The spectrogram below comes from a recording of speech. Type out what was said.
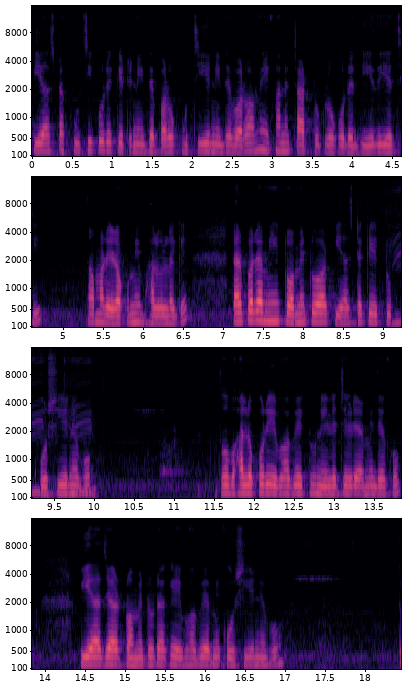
পেঁয়াজটা কুচি করে কেটে নিতে পারো, কুচিয়ে নিতে পারো। আমি এখানে চার টুকরো করে দিয়ে দিয়েছি, তো আমার এরকমই ভালো লাগে। তারপরে আমি টমেটো আর পেঁয়াজটাকে একটু কষিয়ে নেব। তো ভালো করে এভাবে একটু নেড়ে চেড়ে আমি দেখো, পেঁয়াজ আর টমেটোটাকে এভাবে আমি কষিয়ে নেব। তো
